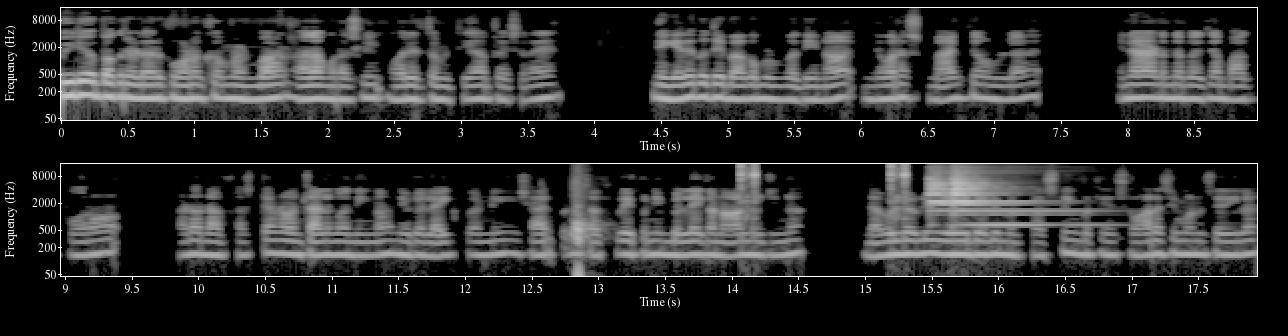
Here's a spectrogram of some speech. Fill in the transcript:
வீடியோ பார்க்குற எல்லாருக்கும் வணக்கம் நண்பா. நான் தான் உங்கள் ரஸ்லிங் வாரியர் தமிழ்த்தியா பேசுகிறேன் இன்றைக்கி எதை பற்றி பார்க்க முடியும் பார்த்தீங்கன்னா இந்த வாரம் ஸ்மாக் டவுனில் என்ன நடந்த பற்றி தான் பார்க்க போகிறோம் அதோட நான் ஃபஸ்ட் டைம் நம்ம சேனலுக்கு வந்தீங்கன்னா இந்த வீடியோ லைக் பண்ணி ஷேர் பண்ணி சப்ஸ்கிரைப் பண்ணி பெல் ஐக்கான் ஆள்னு வச்சிங்கன்னா டபுள் டபுள்யூ ஏடபிள்யூ மற்றும் ரஸ்லிங் பற்றிய சுவாரஸ்யமான செய்திகளை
